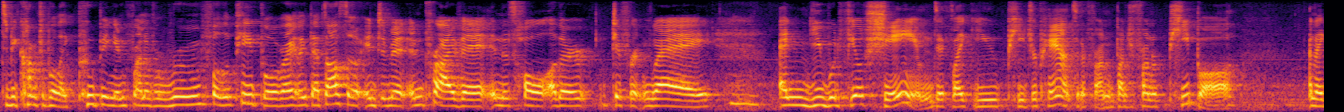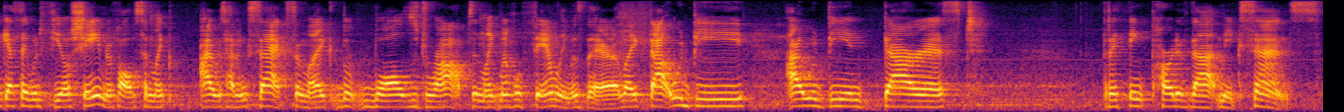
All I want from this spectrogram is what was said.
to be comfortable like pooping in front of a room full of people, right? Like that's also intimate and private in this whole other different way. Hmm. And you would feel shamed if like you peed your pants in front of a bunch of front of people. And I guess I would feel shamed if all of a sudden like I was having sex and like the walls dropped and like my whole family was there. Like that would be I would be embarrassed. But I think part of that makes sense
